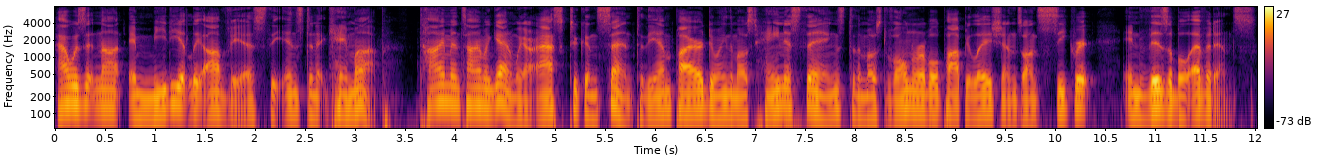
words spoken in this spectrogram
How is it not immediately obvious the instant it came up? Time and time again, we are asked to consent to the Empire doing the most heinous things to the most vulnerable populations on secret, invisible evidence.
